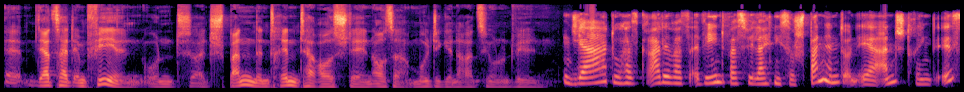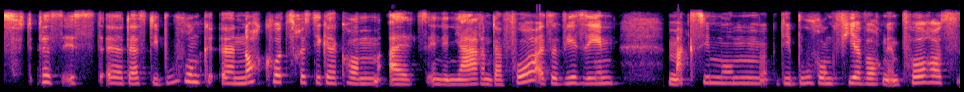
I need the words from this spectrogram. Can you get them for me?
äh, derzeit empfehlen und als spannenden Trend herausstellen, außer Multigeneration und Villen? Ja, du hast gerade was erwähnt, was vielleicht nicht so spannend und eher anstrengend ist. Das ist, äh, dass die Buchung äh, noch kurzfristiger kommen als in den Jahren davor. Also wir sehen Maximum die Buchung vier Wochen im Voraus.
